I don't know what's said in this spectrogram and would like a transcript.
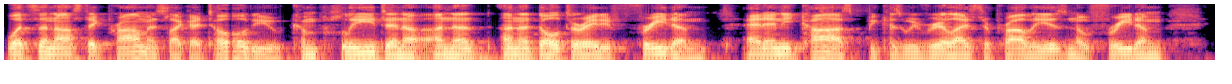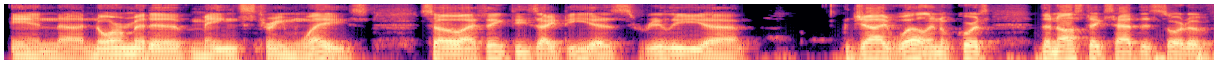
what's the Gnostic promise? Like I told you, complete and un- unadulterated freedom at any cost, because we've realized there probably is no freedom in uh, normative mainstream ways. So I think these ideas really uh, jive well. And of course, the Gnostics had this sort of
